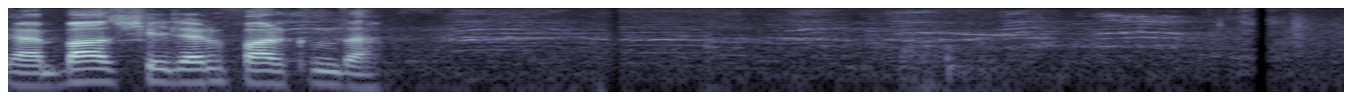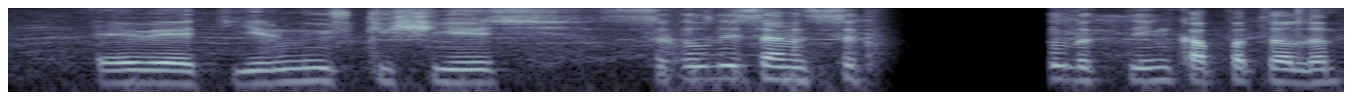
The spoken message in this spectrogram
Yani bazı şeylerin farkında. Evet 23 kişiyiz. Sıkıldıysanız sıkıldık deyin kapatalım.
